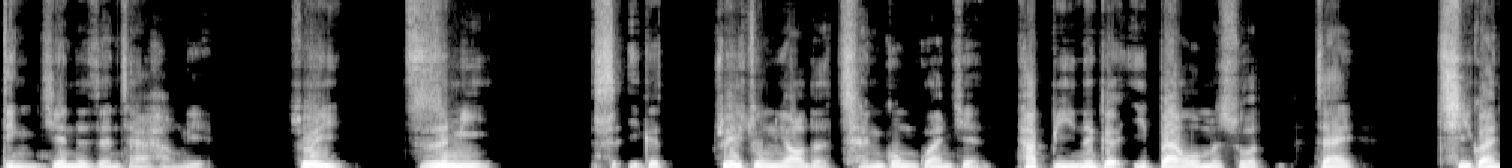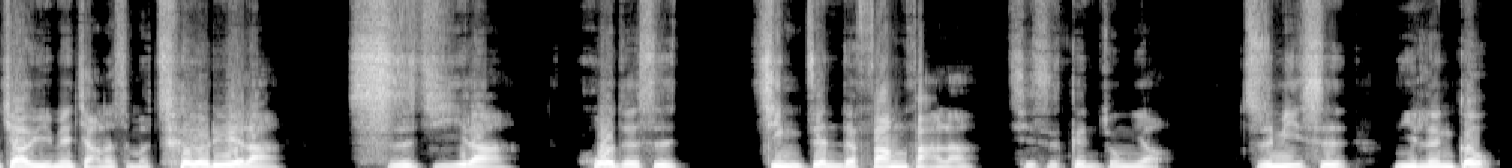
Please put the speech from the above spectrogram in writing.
顶尖的人才行列。所以，执迷是一个最重要的成功关键。它比那个一般我们所在气管教育里面讲的什么策略啦、时机啦，或者是竞争的方法啦，其实更重要。执迷是你能够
